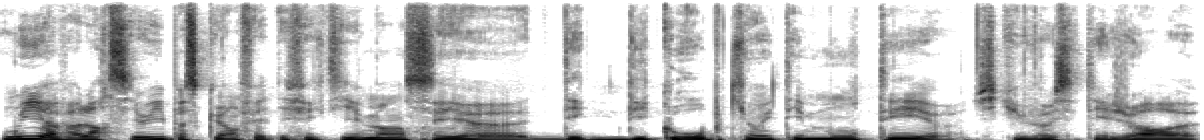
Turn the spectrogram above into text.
Oui, alors c'est oui parce qu'en fait effectivement c'est euh, des, des groupes qui ont été montés. euh, si tu veux, c'était genre euh,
